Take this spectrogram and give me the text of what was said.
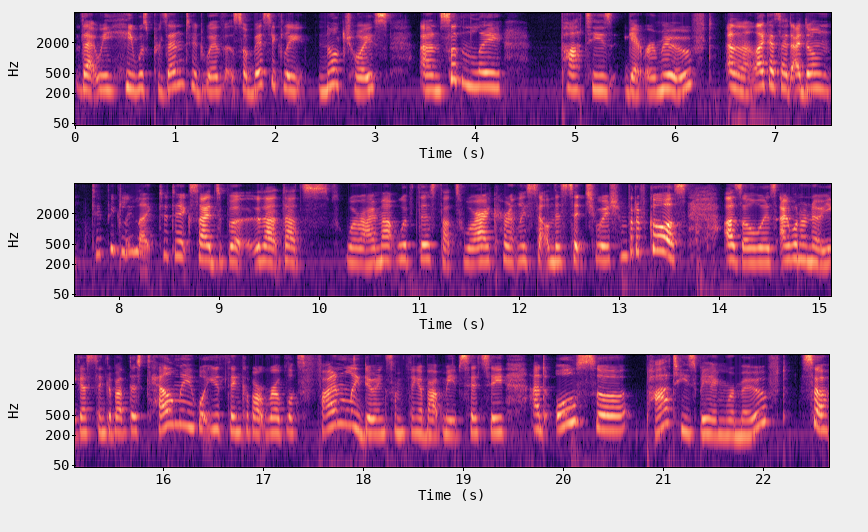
that we he was presented with, so basically, no choice, and suddenly parties get removed. I don't know, like I said, I don't typically like to take sides, but that that's where I'm at with this. That's where I currently sit on this situation. But of course, as always, I want to know what you guys think about this. Tell me what you think about Roblox finally doing something about Meep City and also parties being removed. So,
